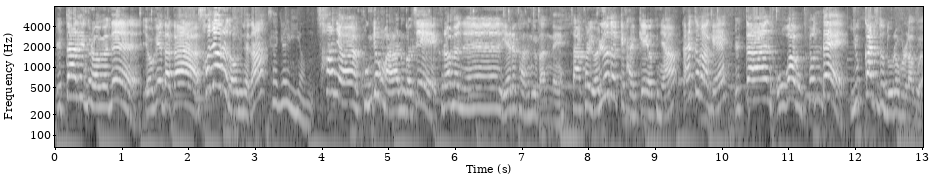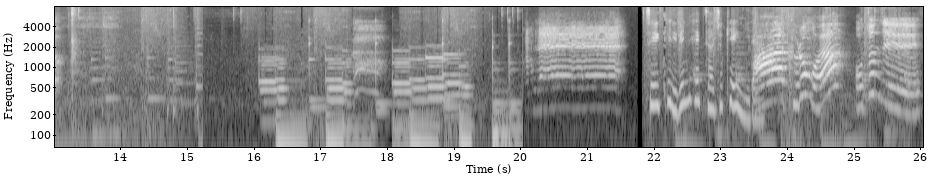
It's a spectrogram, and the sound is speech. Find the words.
일단은 그러면은 여기에다가 선혈을 넣으면 되나? 선열 이용. 선열 공격 말하는 거지? 그러면은 얘를 가는 게 낫네. 자, 그럼 18개 갈게요, 그냥. 깔끔하게. 일단 5가 목표인데 6까지도 노려보려고요. 제 캐릭은 핵 저주 K입니다. 아, 그런 거야? 어쩐지.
